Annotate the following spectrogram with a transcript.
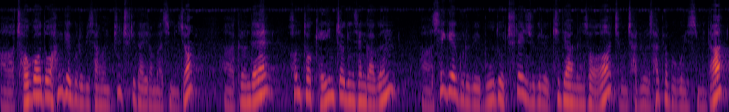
어, 적어도 한 개 그룹 이상은 필출이다 이런 말씀이죠. 아, 그런데 헌터 개인적인 생각은 아, 세개 그룹이 모두 출해 주기를 기대하면서 지금 자료를 살펴보고 있습니다.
